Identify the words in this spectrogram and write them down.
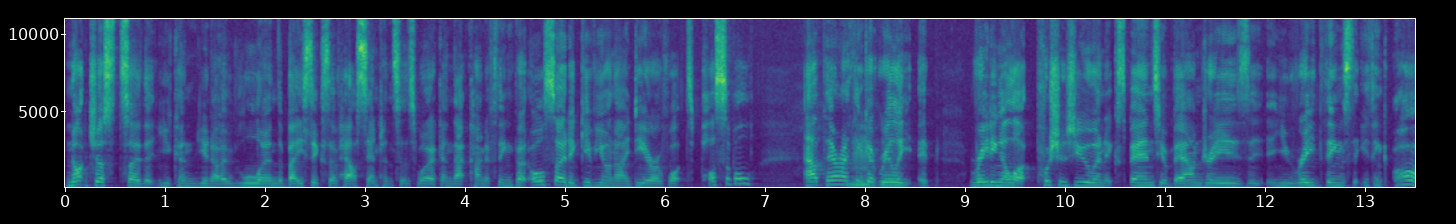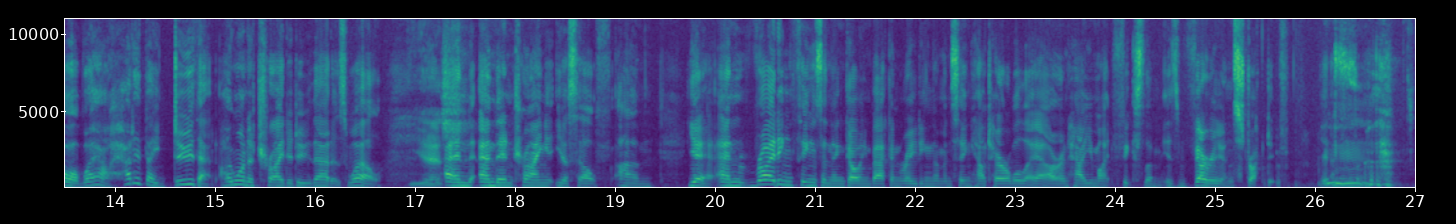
not just so that you can, you know, learn the basics of how sentences work and that kind of thing, but also to give you an idea of what's possible out there. I think mm-hmm. it really, it, reading a lot pushes you and expands your boundaries. You read things that you think, oh wow, how did they do that? I want to try to do that as well. Yes. And and then trying it yourself. Um, yeah, and writing things and then going back and reading them and seeing how terrible they are and how you might fix them is very instructive. Yes. Mm.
